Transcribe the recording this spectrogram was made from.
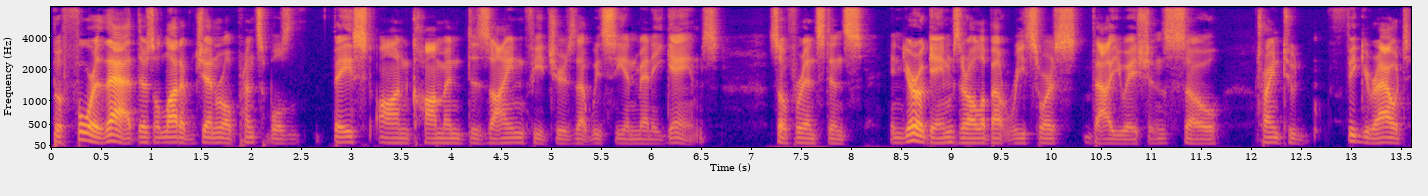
before that, there's a lot of general principles based on common design features that we see in many games. So, for instance, in Euro games, they're all about resource valuations. So, trying to figure out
